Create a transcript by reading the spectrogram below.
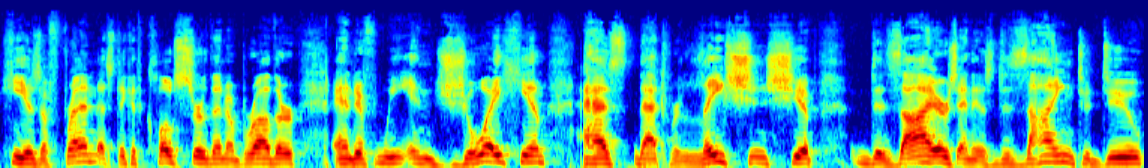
He is a friend that sticketh closer than a brother. And if we enjoy him as that relationship desires and is designed to do,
